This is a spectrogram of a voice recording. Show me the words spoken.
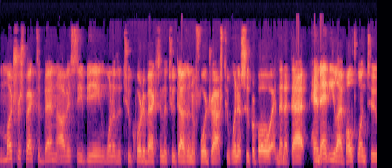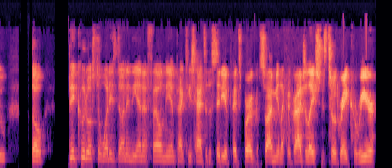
much respect to Ben, obviously being one of the two quarterbacks in the 2004 draft to win a Super Bowl. And then at that, him and Eli both won two. So big kudos to what he's done in the NFL and the impact he's had to the city of Pittsburgh. So, I mean, like, congratulations to a great career.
